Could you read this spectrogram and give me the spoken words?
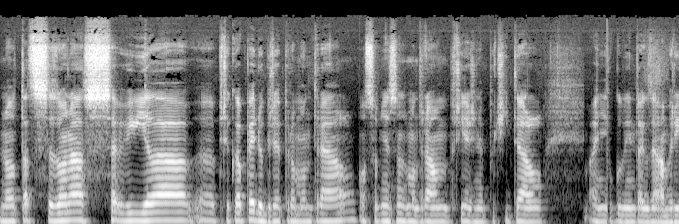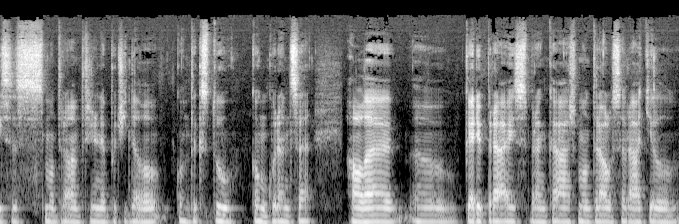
No, ta sezóna se vyvíjela eh, překvapivě dobře pro Montreal. Osobně jsem s Montrealem příliš nepočítal, ani pokud jim tak záměří se s Montrealem příliš nepočítal v kontextu konkurence, ale uh, Kerry Price, brankář Montrealu, se vrátil uh,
